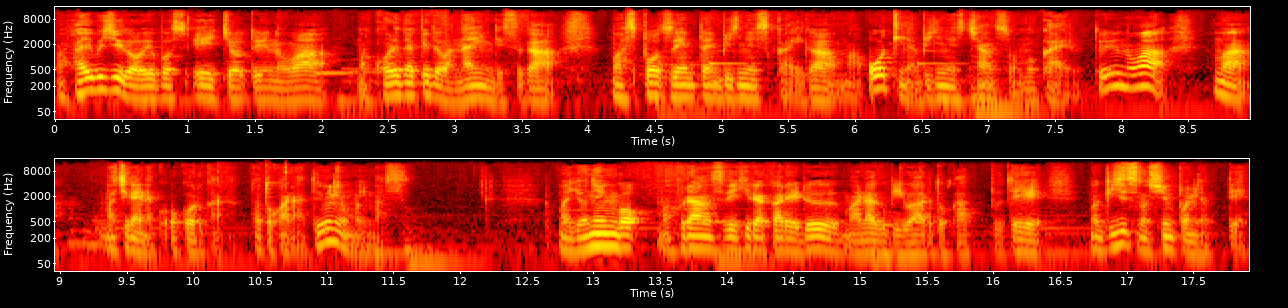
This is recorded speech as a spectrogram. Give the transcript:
まあ、5G が及ぼす影響というのは、まあ、これだけではないんですが、まあ、スポーツ全体ビジネス界が、まあ、大きなビジネスチャンスを迎えるというのは、まあ、間違いなく起こるかなことかなというふうに思います。まあ、4年後、まあ、フランスで開かれる、まあ、ラグビーワールドカップで、まあ、技術の進歩によって、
